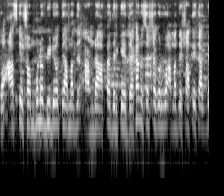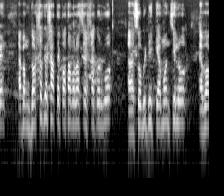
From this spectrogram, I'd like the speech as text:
তো আজকে সম্পূর্ণ ভিডিওতে আমাদের আমরা আপনাদেরকে দেখানোর চেষ্টা করব। আমাদের সাথে থাকবেন এবং দর্শকের সাথে কথা বলার চেষ্টা করব। ছবিটি কেমন ছিল এবং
